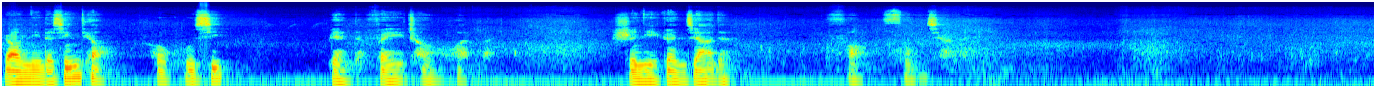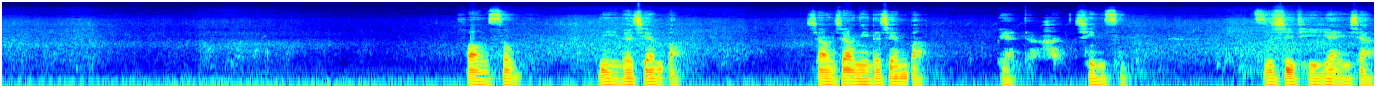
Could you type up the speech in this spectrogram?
让你的心跳和呼吸变得非常缓慢，使你更加的放松下来。放松你的肩膀，想象你的肩膀变得很轻松。仔细体验一下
